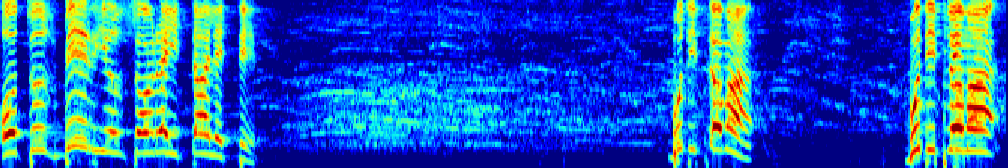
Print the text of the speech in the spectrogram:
31 yıl sonra iptal etti. Bu diploma bu diploma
